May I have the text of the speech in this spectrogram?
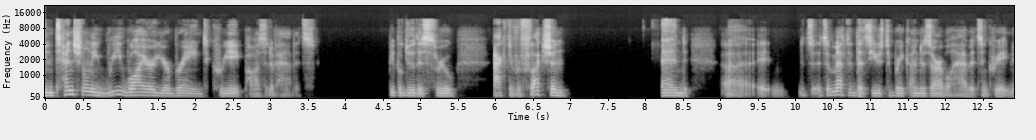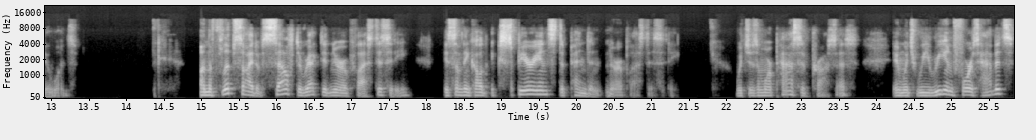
intentionally rewire your brain to create positive habits. People do this through active reflection, and uh, it, it's, it's a method that's used to break undesirable habits and create new ones. On the flip side of self directed neuroplasticity, is something called experience dependent neuroplasticity, which is a more passive process in which we reinforce habits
